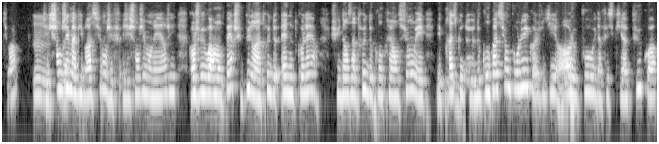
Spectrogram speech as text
tu vois? j'ai mmh, changé ma vibration, j'ai changé mon énergie. Quand je vais voir mon père, je suis plus dans un truc de haine ou de colère. Je suis dans un truc de compréhension et, presque mmh. de, compassion pour lui. Quoi. Je lui dis, oh le pauvre, il a fait ce qu'il a pu, quoi.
